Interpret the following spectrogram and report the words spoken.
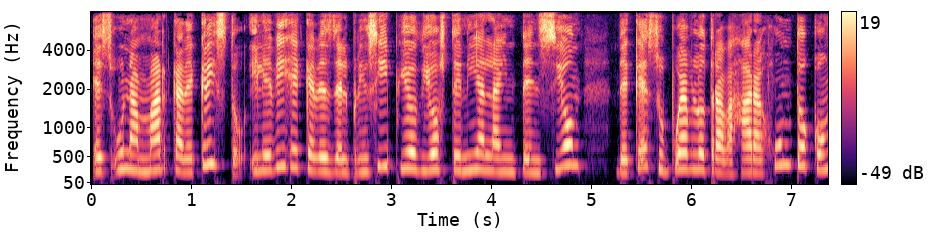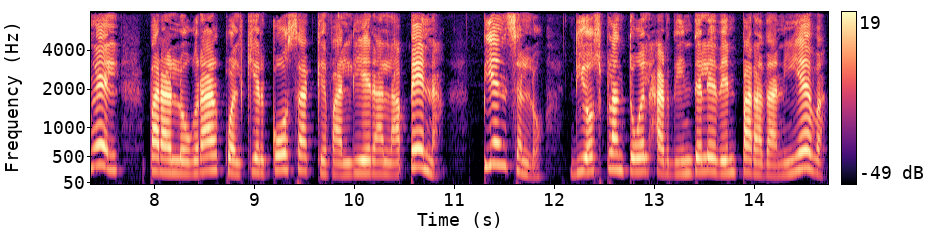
es una marca de Cristo y le dije que desde el principio Dios tenía la intención de que su pueblo trabajara junto con él para lograr cualquier cosa que valiera la pena. Piénsenlo, Dios plantó el jardín del Edén para Adán y Eva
